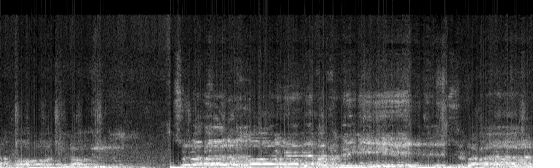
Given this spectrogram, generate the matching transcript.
الله. العظيم سبحان الله وبحمده سبحان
